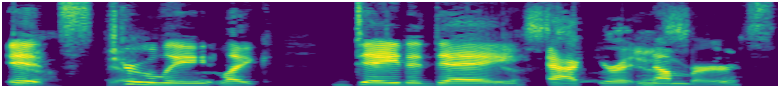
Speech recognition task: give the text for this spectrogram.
It's yeah, truly yeah. like day to day accurate yes. numbers.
